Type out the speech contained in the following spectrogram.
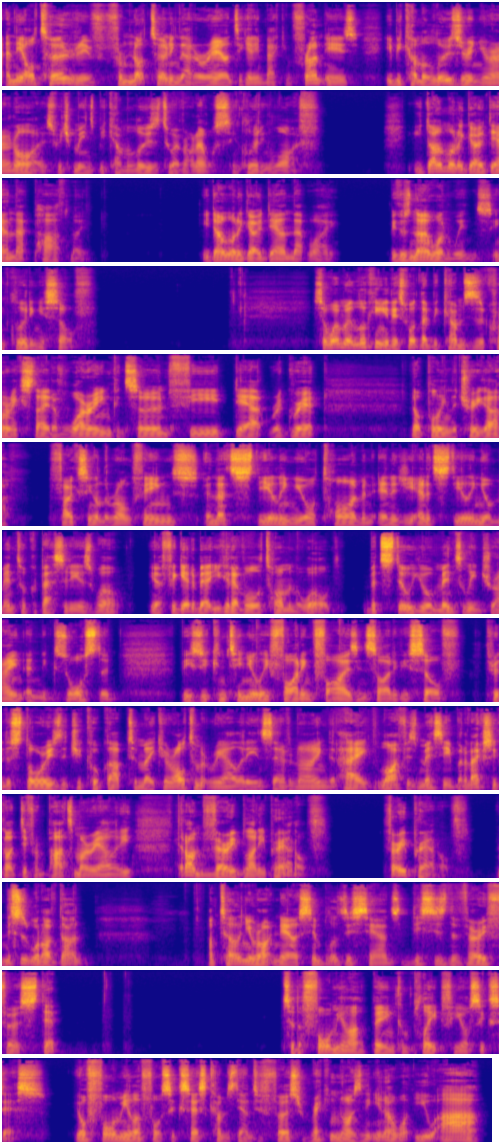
And the alternative from not turning that around to getting back in front is you become a loser in your own eyes, which means become a loser to everyone else, including life. You don't want to go down that path, mate. You don't want to go down that way because no one wins, including yourself. So when we're looking at this, what that becomes is a chronic state of worrying, concern, fear, doubt, regret, not pulling the trigger, focusing on the wrong things, and that's stealing your time and energy, and it's stealing your mental capacity as well. You know, forget about you could have all the time in the world, but still you're mentally drained and exhausted because you're continually fighting fires inside of yourself through the stories that you cook up to make your ultimate reality instead of knowing that, hey, life is messy, but I've actually got different parts of my reality that I'm very bloody proud of. Very proud of. And this is what I've done. I'm telling you right now, as simple as this sounds, this is the very first step to the formula being complete for your success. Your formula for success comes down to first recognizing that, you know what, you are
